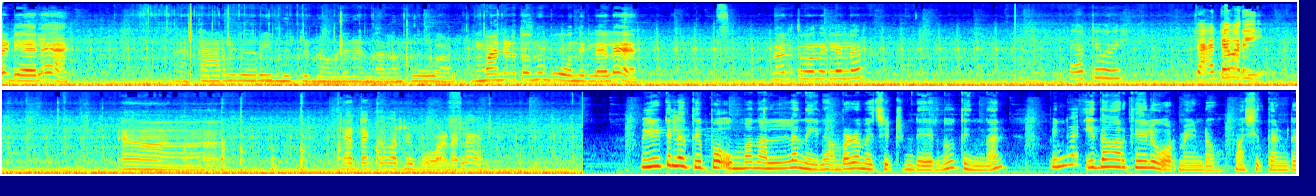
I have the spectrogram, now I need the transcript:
റെഡിയാ കാറിൽ കയറി ഇരുന്നിട്ടുണ്ട്. നമ്മൾ രണ്ടാളും പോവാ. ഉമ്മാന്റെ അടുത്തൊന്നും പോകുന്നില്ല അല്ലേ? ഉമ്മാന്റെ അടുത്ത് പോകുന്നില്ലല്ലോ? പറ ടാറ്റൊക്കെ പറഞ്ഞു പോവാണല്ലേ വീട്ടിലെത്തിയപ്പോൾ ഉമ്മ നല്ല നീലാമ്പഴം വെച്ചിട്ടുണ്ടായിരുന്നു തിന്നാൻ. പിന്നെ ഇതാർക്കെങ്കിലും ഓർമ്മയുണ്ടോ മഷിത്തണ്ട്?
